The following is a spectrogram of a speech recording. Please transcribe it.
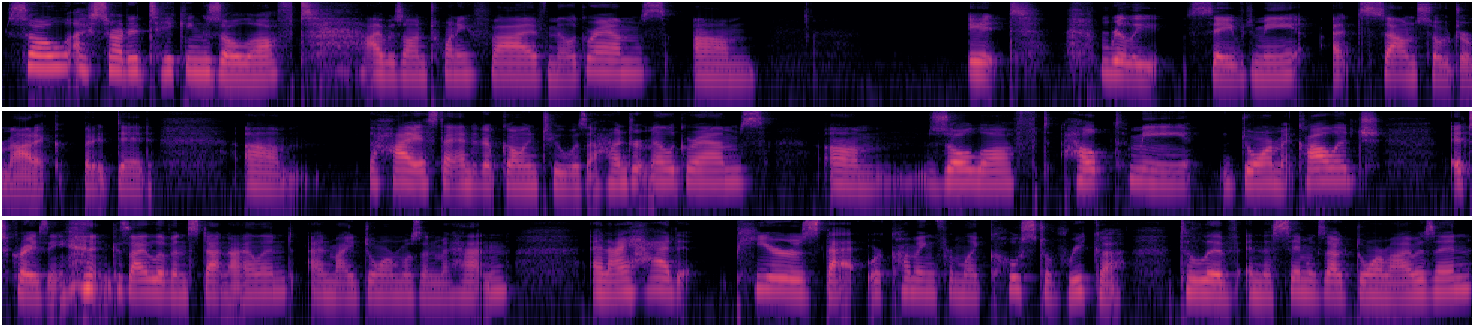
So I started taking Zoloft. I was on 25 milligrams. Um, it really saved me. It sounds so dramatic, but it did. Um, the highest I ended up going to was 100 milligrams. Um, Zoloft helped me dorm at college. It's crazy because I live in Staten Island and my dorm was in Manhattan. And I had peers that were coming from like Costa Rica to live in the same exact dorm I was in,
